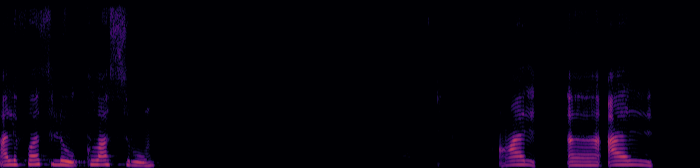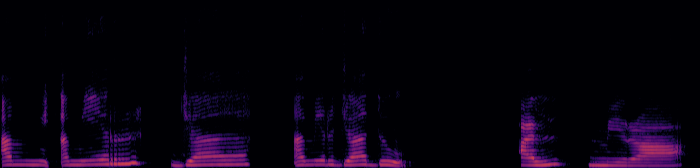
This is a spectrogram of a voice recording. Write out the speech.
alfaslu. Classroom. Al, uh, al amir ja amir jadu. Al mira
